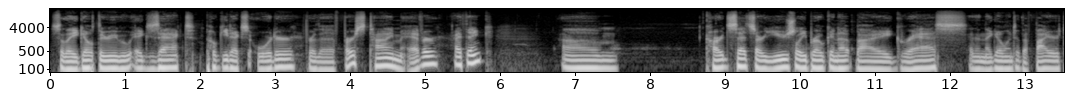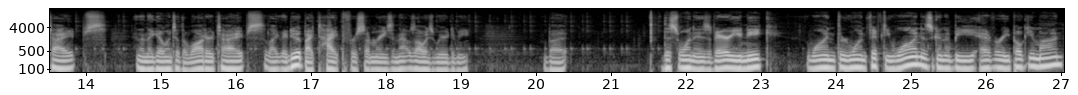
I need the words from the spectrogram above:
So they go through exact Pokédex order for the first time ever, I think. Um card sets are usually broken up by grass and then they go into the fire types and then they go into the water types. Like they do it by type for some reason. That was always weird to me. But this one is very unique. 1 through 151 is going to be every Pokemon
